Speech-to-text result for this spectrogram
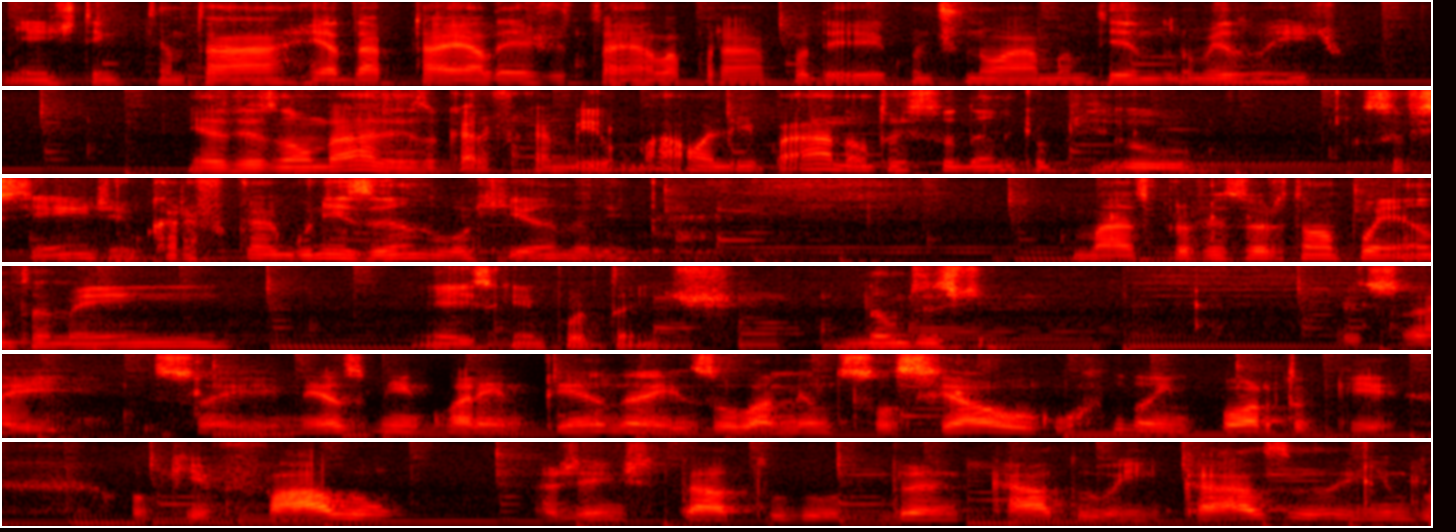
E a gente tem que tentar readaptar ela e ajustar ela para poder continuar mantendo no mesmo ritmo. E às vezes não dá, às vezes o cara fica meio mal ali, ah, não tô estudando que o, o suficiente, aí o cara fica agonizando, bloqueando ali. Mas os professores estão apoiando também, e é isso que é importante. Não desistir. Isso aí, isso aí. Mesmo em quarentena, isolamento social, não importa o que, o que falam, a gente está tudo trancado em casa, indo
